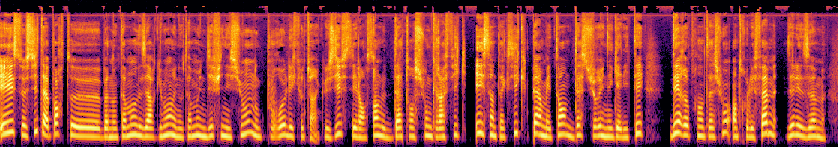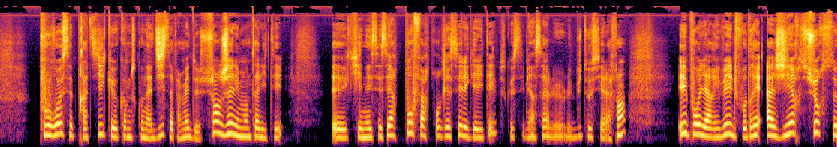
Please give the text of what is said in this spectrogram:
Et ce site apporte euh, bah, notamment des arguments et notamment une définition. Donc pour eux, l'écriture inclusive, c'est l'ensemble d'attentions graphiques et syntaxiques permettant d'assurer une égalité des représentations entre les femmes et les hommes. Pour eux, cette pratique, euh, comme ce qu'on a dit, ça permet de changer les mentalités, euh, qui est nécessaire pour faire progresser l'égalité, parce que c'est bien ça le, but aussi à la fin. Et pour y arriver, il faudrait agir sur ce,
